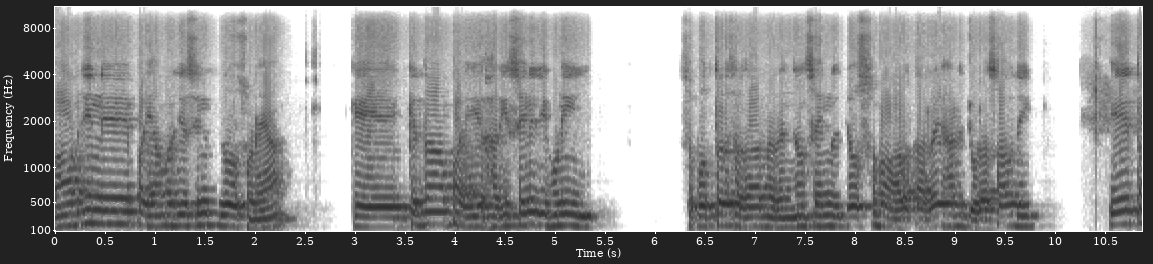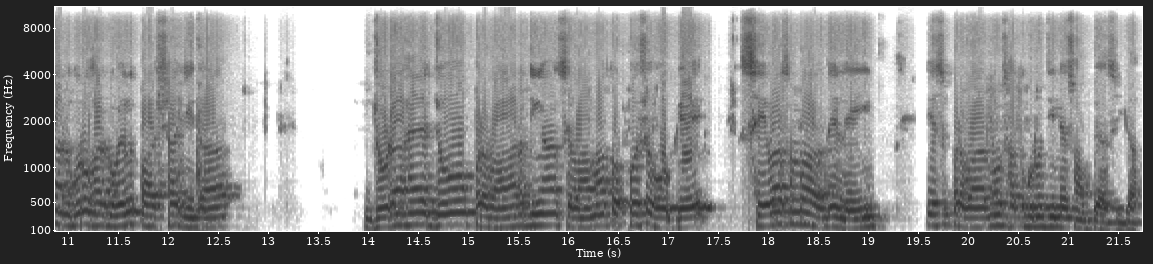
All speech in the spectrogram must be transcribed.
ਆਪ ਜੀ ਨੇ ਭਾਈ ਅਮਰਜੀਤ ਸਿੰਘ ਤੋਂ ਸੁਣਿਆ। ਕਿ ਕਿਦਾਂ ਭਾਈ ਹਰੀ ਸਿੰਘ ਜੀ ਹੁਣੀ ਸੁਪੁੱਤਰ ਸਰਦਾਰ ਨਰਿੰਜਨ ਸਿੰਘ ਜੋ ਸੰਭਾਲ ਕਰ ਰਹੇ ਹਨ ਜੋੜਾ ਸਾਹਿਬ ਦੀ, ਇਹ ਧੰਨ ਗੁਰੂ ਹਰਗੋਬਿੰਦ ਪਾਤਸ਼ਾਹ ਜੀ ਦਾ ਜੋੜਾ ਹੈ ਜੋ ਪਰਿਵਾਰ ਦੀਆਂ ਸੇਵਾਵਾਂ ਤੋਂ ਖੁਸ਼ ਹੋ ਕੇ ਸੇਵਾ ਸੰਭਾਲ ਦੇ ਲਈ ਇਸ ਪਰਿਵਾਰ ਨੂੰ ਸਤਿਗੁਰੂ ਜੀ ਨੇ ਸੌਂਪਿਆ ਸੀਗਾ।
